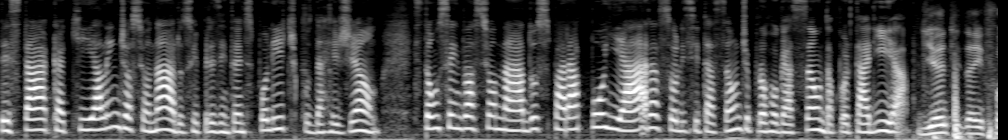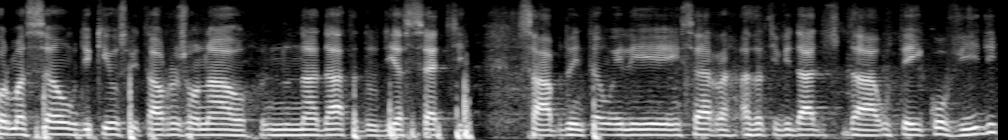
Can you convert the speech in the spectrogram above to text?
destaca que, além de acionar os representantes políticos da região, estão sendo acionados para apoiar a solicitação de prorrogação da portaria. Diante da informação de que o Hospital Regional, na data do dia 7 sábado, então ele encerra as atividades da UTI Covid,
